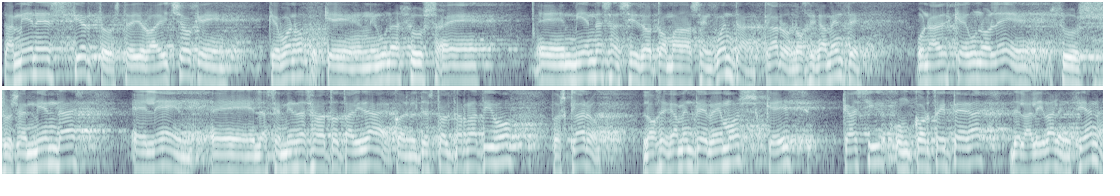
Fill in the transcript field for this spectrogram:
También es cierto, usted ya lo ha dicho, que, bueno, que ninguna de sus eh, eh, enmiendas han sido tomadas en cuenta. Claro, lógicamente, una vez que uno lee sus, enmiendas, eh, leen eh, las enmiendas a la totalidad con el texto alternativo, pues claro, lógicamente vemos que es casi un corte y pega de la ley valenciana.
